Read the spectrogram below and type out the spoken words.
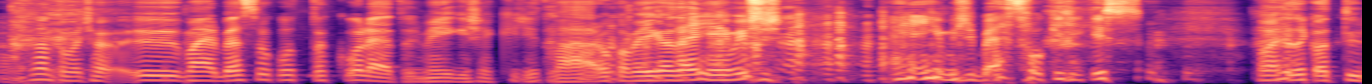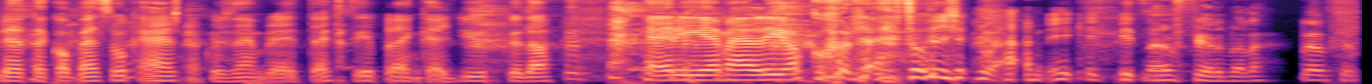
Azt mondtam, hogy ha ő már beszokott, akkor lehet, hogy mégis egy kicsit várok, amíg az enyém is, enyém is beszokik, és ha ezek a tünetek a beszokásnak, hogy az ember egy textilpelenket gyűrköd a heréje mellé, akkor lehet, hogy várnék egy picit. nem fér bele, nem fér.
